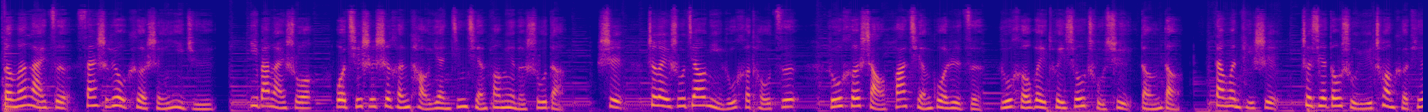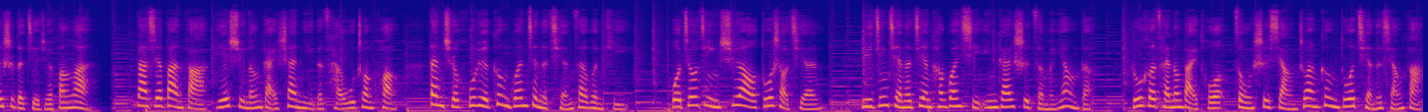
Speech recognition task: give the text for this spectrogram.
本文来自三十六氪神译局。一般来说，我其实是很讨厌金钱方面的书的。是这类书教你如何投资，如何少花钱过日子，如何为退休储蓄等等。但问题是，这些都属于创可贴式的解决方案。那些办法也许能改善你的财务状况，但却忽略更关键的潜在问题。我究竟需要多少钱？与金钱的健康关系应该是怎么样的？如何才能摆脱总是想赚更多钱的想法？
